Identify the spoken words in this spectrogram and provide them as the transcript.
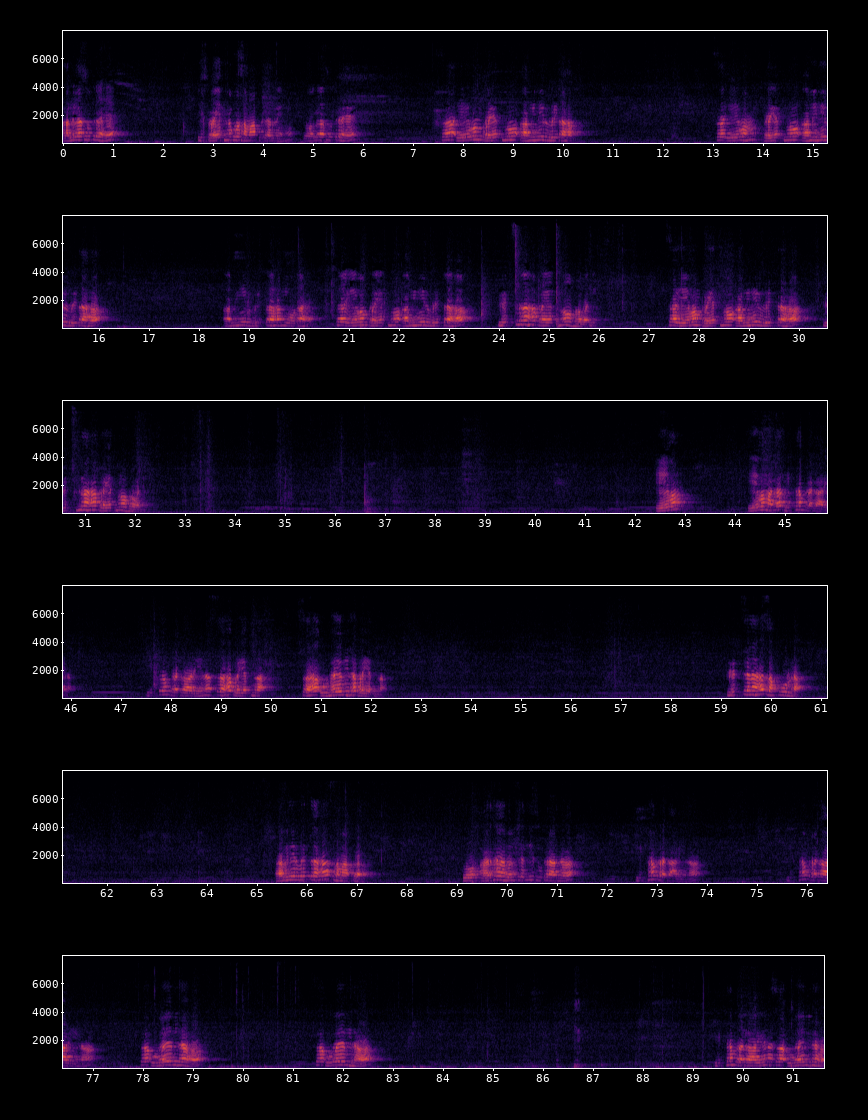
अगला सूत्र है, इस प्रयत्न को समाप्त कर रहे हैं तो अगला सूत्र है, स एवं प्रयत्नो अभिनिर्वृत। स एवं प्रयत्नो अभिनिर्वृत। अभिनिर्वृत्त भी होता है। स एवं प्रयत्नो अभिनिर्वृत्त कृत्स्न प्रयत्नो भवति। स एवं प्रयत्नो अभिनिर्वृत्तः कृत्स्नः प्रयत्नो भवति। एवं एवम् अर्थात् इत्थं प्रकारेण इत्थं प्रकारेण सः प्रयत्न, सः उभयविधप्रयत्न। कृत्सनः सम्पूर्ण अभिनिर्वृत्तः समाप्तः तो अर्थ भविष्यति सूत्रार्थ इत्थं प्रकारेण इत्थं प्रकारेण स उभयविधः स उभयविधः इत्थं प्रकारेण स उभयविधः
